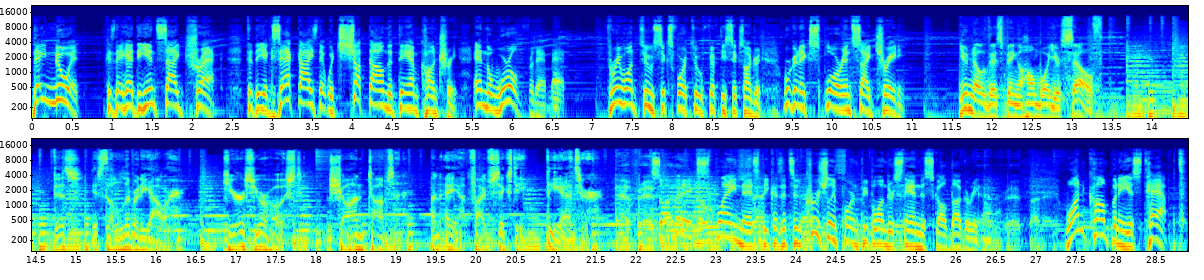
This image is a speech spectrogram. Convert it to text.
They knew it because they had the inside track to the exact guys that would shut down the damn country and the world for that matter. 312 642 5600. We're going to explore inside trading. You know this being a homeboy yourself. This is the Liberty Hour. Here's your host, Sean Thompson, on AM 560. The answer. So I'm going to explain this because it's crucially important people understand this skullduggery. One company is tapped.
